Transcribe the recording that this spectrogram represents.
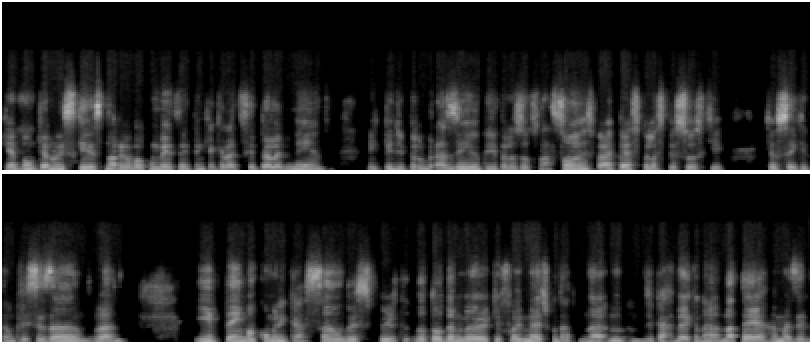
que é bom que eu não esqueça. Na hora que eu vou comer, tem que agradecer pelo alimento, tem que pedir pelo Brasil, pedir pelas outras nações, peço pelas pessoas que, que eu sei que estão precisando, né? E tem uma comunicação do espírito Dr. Demeur, que foi médico da, na, de Kardec na, na, Terra, mas ele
